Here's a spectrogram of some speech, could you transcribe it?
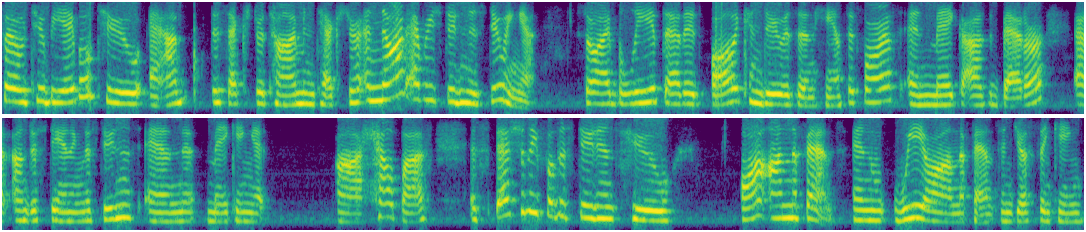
So to be able to add this extra time and texture, and not every student is doing it. So I believe that it all it can do is enhance it for us and make us better at understanding the students and making it uh, help us, especially for the students who are on the fence, and we are on the fence and just thinking,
